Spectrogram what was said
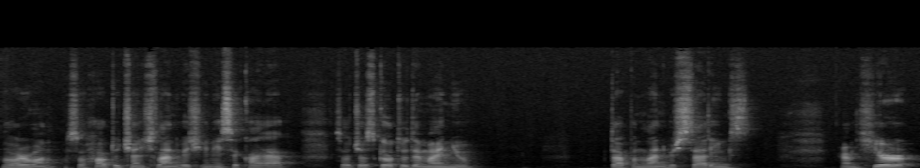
Hello everyone. So how to change language in Isekai app. So just go to the menu, tap on language settings, and here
